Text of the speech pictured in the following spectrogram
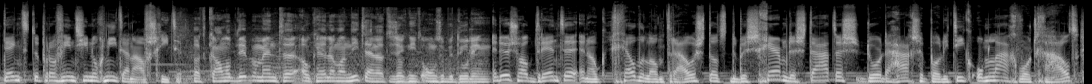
denkt de provincie nog niet aan afschieten. Dat kan op dit moment eh, ook helemaal niet en dat is ook niet onze bedoeling. En dus hoopt Drenthe en ook Gelderland trouwens dat de beschermde status door de Haagse politiek omlaag wordt gehaald.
